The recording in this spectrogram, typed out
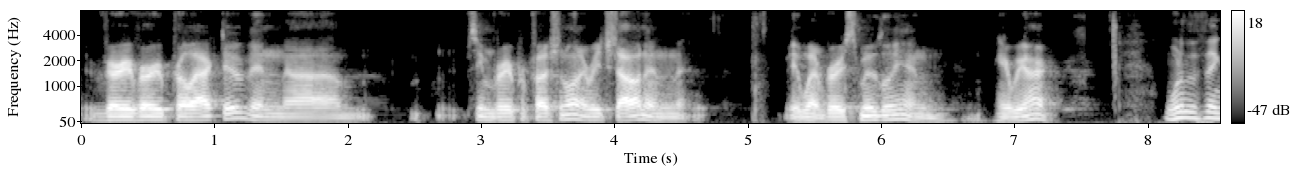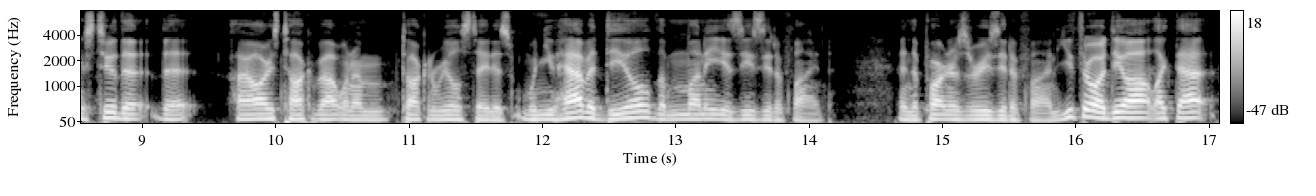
very, very proactive and um, seemed very professional. I reached out, and it went very smoothly. And here we are. One of the things, too, that, that I always talk about when I'm talking real estate is when you have a deal, the money is easy to find and the partners are easy to find. You throw a deal out like that,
